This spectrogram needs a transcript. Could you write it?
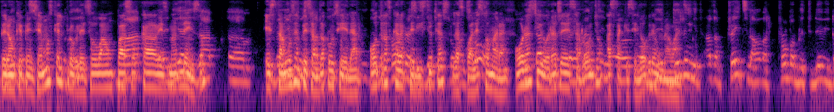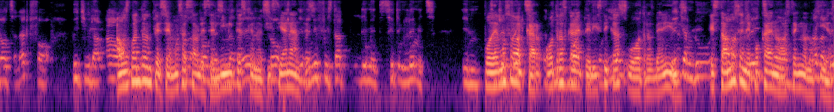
Pero aunque pensemos que el progreso va a un paso cada vez más lento, um, estamos empezando a considerar otras características las cuales tomarán horas y horas de desarrollo hasta que se logre un avance. Aun cuando empecemos a establecer límites que no existían antes, Podemos abarcar otras características u otras medidas. Estamos en época de nuevas tecnologías,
